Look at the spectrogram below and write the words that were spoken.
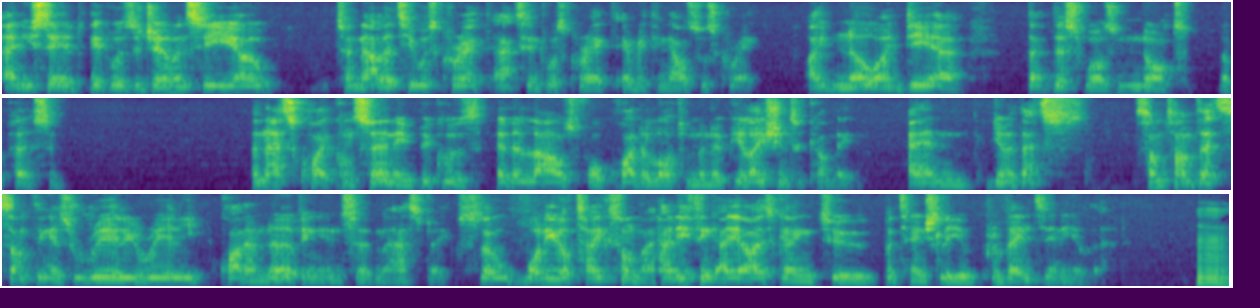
And he said it was a German CEO, tonality was correct, accent was correct, everything else was correct. I had no idea that this was not a person. And that's quite concerning because it allows for quite a lot of manipulation to come in. And, you know, that's sometimes that's something that's really, really quite unnerving in certain aspects. So, what are your takes on that? How do you think AI is going to potentially prevent any of that? Hmm.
